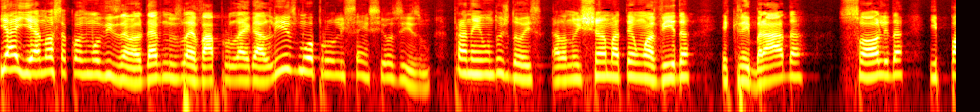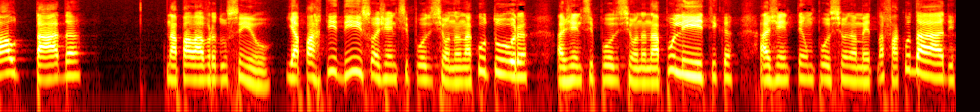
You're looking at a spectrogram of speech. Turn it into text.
E aí a nossa cosmovisão, ela deve nos levar para o legalismo ou para o licenciosismo? Para nenhum dos dois. Ela nos chama a ter uma vida equilibrada, sólida e pautada na palavra do Senhor. E a partir disso a gente se posiciona na cultura, a gente se posiciona na política, a gente tem um posicionamento na faculdade,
